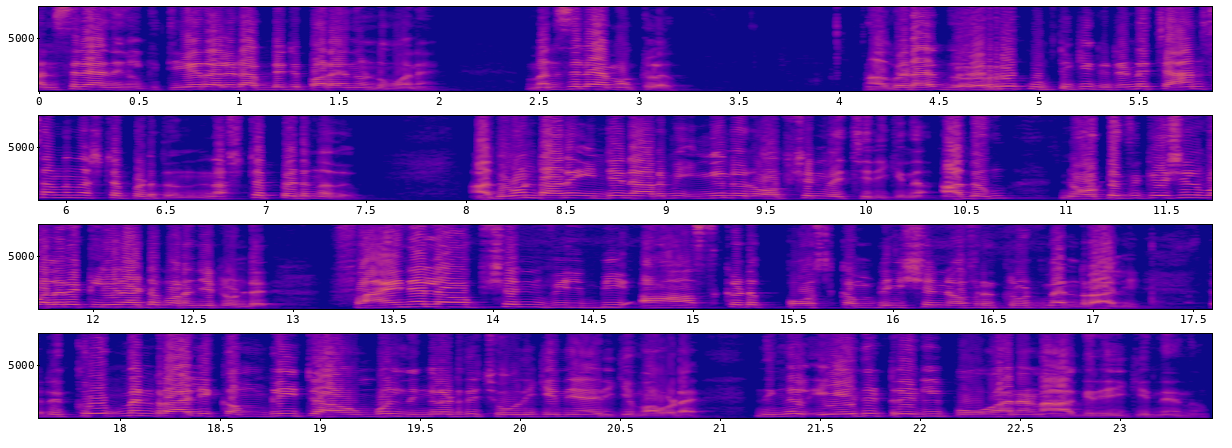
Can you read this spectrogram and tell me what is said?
മനസ്സിലായ നിങ്ങൾക്ക്? ടിയർ അലയുടെ അപ്ഡേറ്റ് പറയുന്നുണ്ട് മോനെ. മനസ്സിലായ മക്കൾ? അവിടെ വേറൊരു കുട്ടിക്ക് കിട്ടേണ്ട ചാൻസ് ആണ് നഷ്ടപ്പെടുത്തുന്നത് നഷ്ടപ്പെടുന്നത്. അതുകൊണ്ടാണ് ഇന്ത്യൻ ആർമി ഇങ്ങനെ ഒരു ഓപ്ഷൻ വെച്ചിരിക്കുന്നത്. അതും നോട്ടിഫിക്കേഷൻ വളരെ ക്ലിയർ ആയിട്ട് പറഞ്ഞിട്ടുണ്ട്. Final option will be asked post completion of recruitment rally recruitment rally complete ആവുമ്പോൾ നിങ്ങളടുത്ത് ചോദിക്കുന്നതായിരിക്കും അവിടെ. നിങ്ങൾ ഏത് ട്രേഡിൽ പോകാനാണ് ആഗ്രഹിക്കുന്നതെന്ന്.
